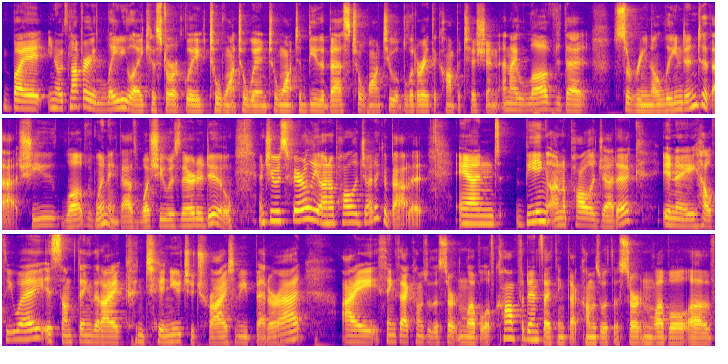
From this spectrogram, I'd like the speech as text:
But, you know, it's not very ladylike historically to want to win, to want to be the best, to want to obliterate the competition. And I loved that Serena leaned into that. She loved winning. That's what she was there to do. And she was fairly unapologetic about it. And being unapologetic in a healthy way is something that I continue to try to be better at. I think that comes with a certain level of confidence. I think that comes with a certain level of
